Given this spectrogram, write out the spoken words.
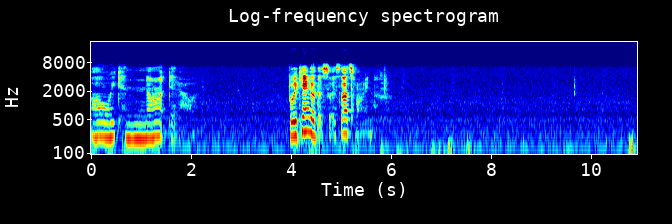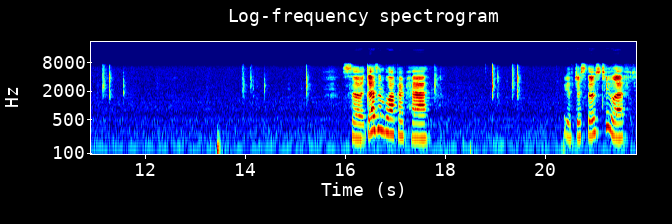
Oh, we cannot get out. But we can go this way, so that's fine. So it doesn't block our path. We have just those two left.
